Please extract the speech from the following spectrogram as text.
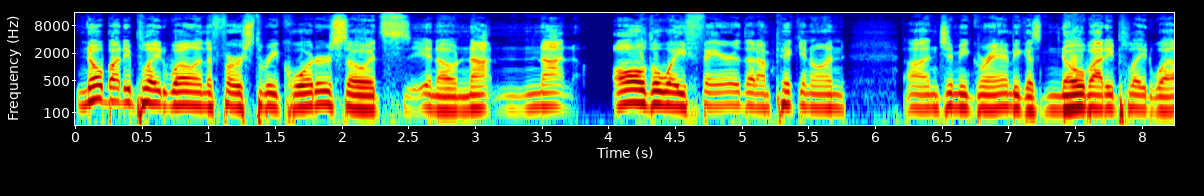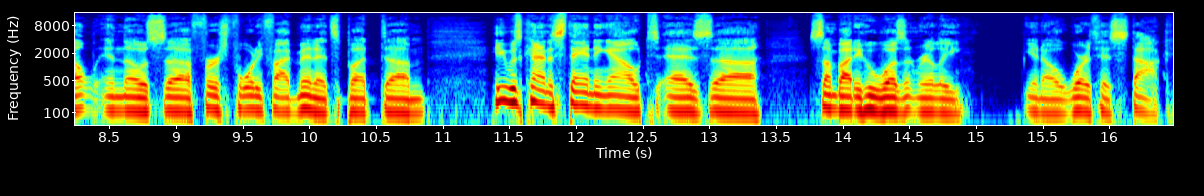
Nobody played well in the first three quarters, so it's you know not not all the way fair that I'm picking on on Jimmy Graham because nobody played well in those uh, first 45 minutes, but um, he was kind of standing out as uh, somebody who wasn't really, you know, worth his stock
